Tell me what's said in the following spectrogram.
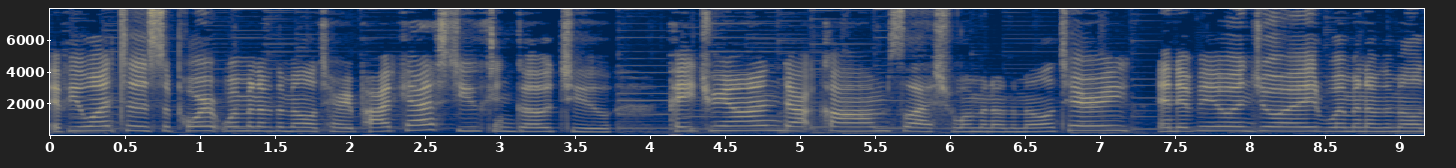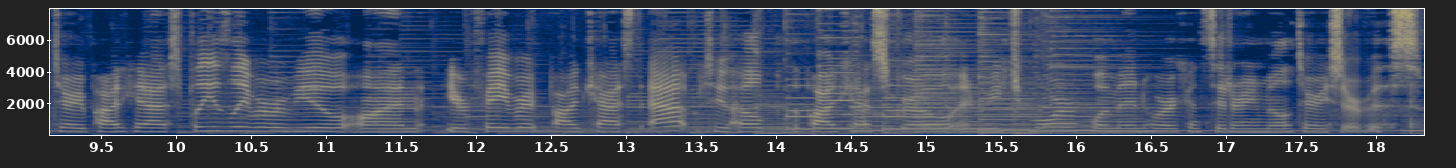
If you want to support Women of the Military podcast, you can go to patreon.com slash women of the military. And if you enjoyed women of the military podcast please leave a review on your favorite podcast app to help the podcast grow and reach more women who are considering military service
